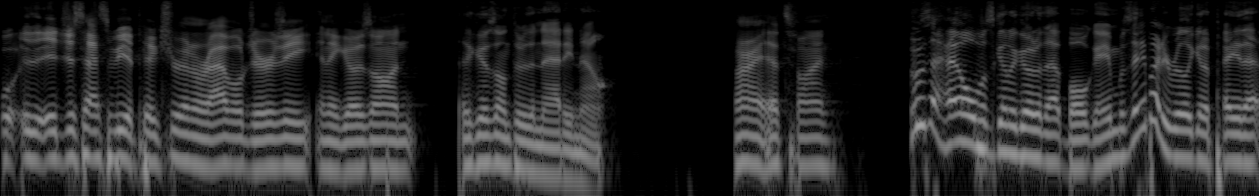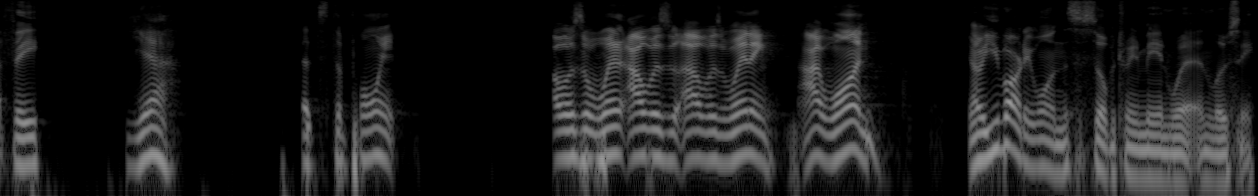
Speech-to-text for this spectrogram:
it it just has to be a picture in a rival jersey, and it goes on. It goes on through the Natty now. All right, that's fine. Who the hell was going to go to that bowl game? Was anybody really going to pay that fee? Yeah, that's the point. I was a win. I was I was winning. I won. No, you've already won. This is still between me and Whit and Lucy.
